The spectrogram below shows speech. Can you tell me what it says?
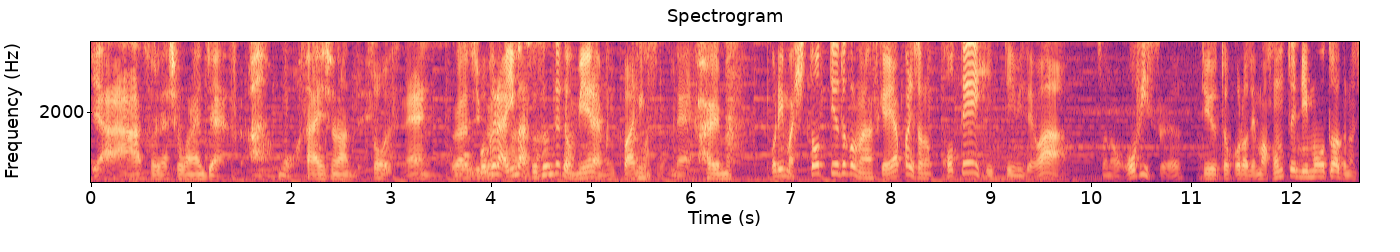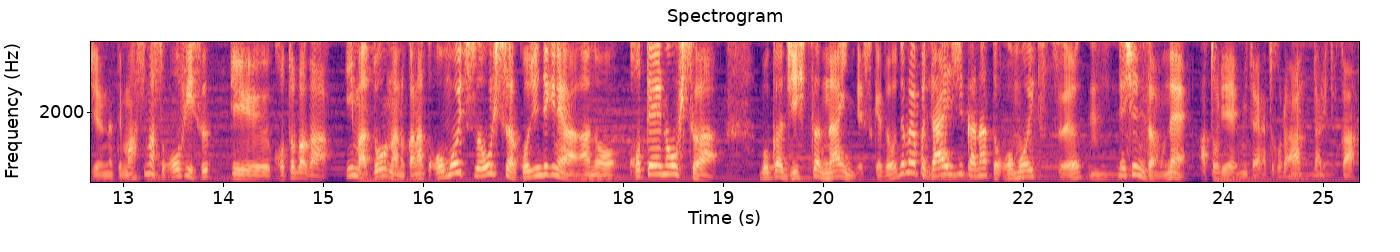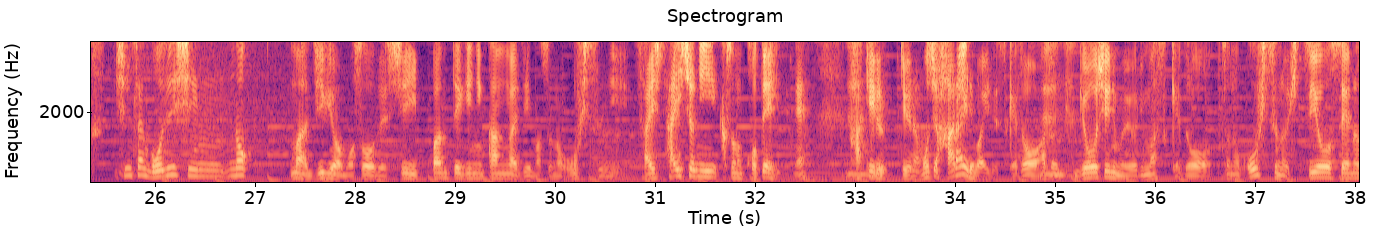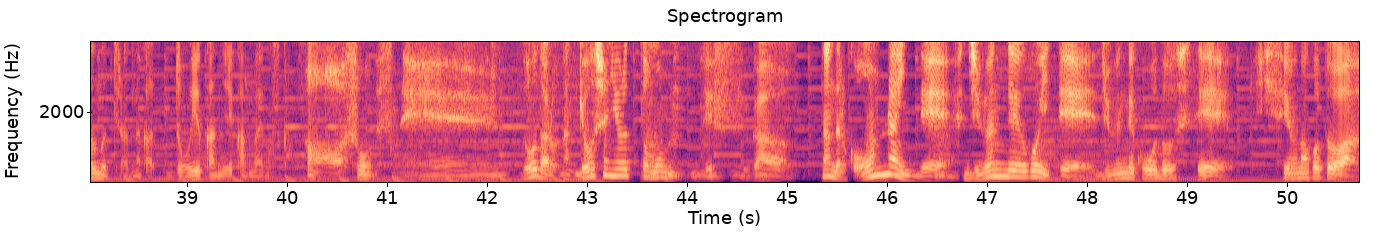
いやーそれはしょうがないんじゃないですか。もう最初なんで。いっそうですね、うん。それは自分僕ら今進んでても見えないもんいっぱいありますもんね。ぱいあります。これ今人っていうところなんですけどやっぱりその固定費っていう意味ではそのオフィスっていうところで、まあ、本当にリモートワークの時代になってますますオフィスっていう言葉が今どうなのかなと思いつつオフィスは個人的にはあの固定のオフィスは僕は実質はないんですけどでもやっぱり大事かなと思いつつで、俊二さんもね、アトリエみたいなところあったりとか、俊二さんご自身の、まあ、事業もそうですし、一般的に考えて今、そのオフィスに最、最初にその固定費でね、かけるっていうのはもちろん払えればいいですけど、あとうん業種にもよりますけど、そのオフィスの必要性の有無っていうのは、なんかどういう感じで考えますか？ああそうですね。どうだろう。なんか業種によると思うんですが、なんだろうこうオンラインで自分で動いて自分で行動して必要なことは、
